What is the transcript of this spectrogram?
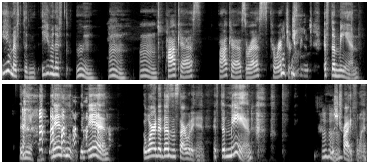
even if the even if the, mm, mm, mm, podcast podcast Ress correct your speech if the man the man the man who the man the word that doesn't start with an N if the man was Mhm. trifling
